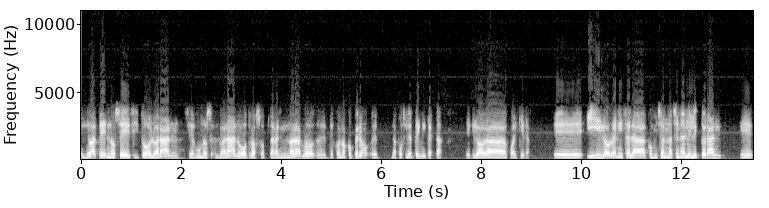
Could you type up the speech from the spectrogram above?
el debate, no sé si todos lo harán, si algunos lo harán o otros optarán en ignorarlo, eh, desconozco, pero eh, la posibilidad técnica está, de que lo haga cualquiera. Eh, y lo organiza la Comisión Nacional Electoral, que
